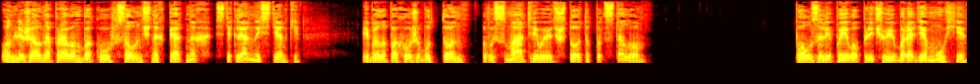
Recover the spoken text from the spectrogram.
Он лежал на правом боку в солнечных пятнах стеклянной стенки, и было похоже, будто он высматривает что-то под столом. Ползали по его плечу и бороде мухи,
